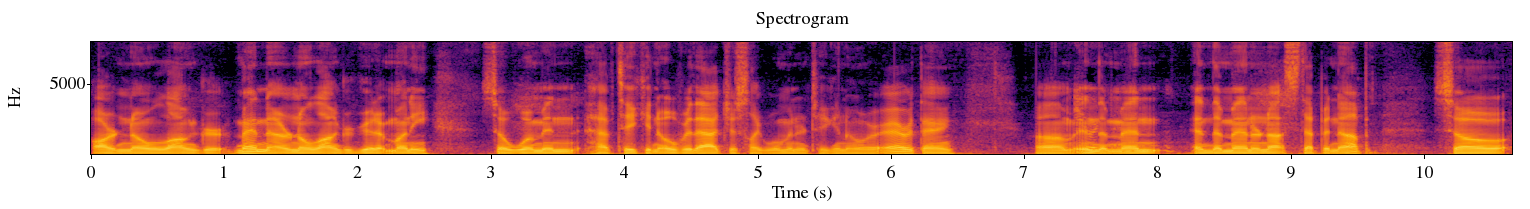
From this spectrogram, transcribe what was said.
are no longer men are no longer good at money. So women have taken over that, just like women are taking over everything, um, and the men and the men are not stepping up. So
